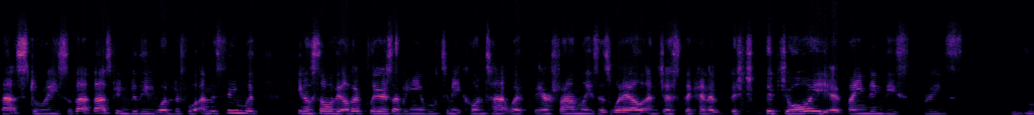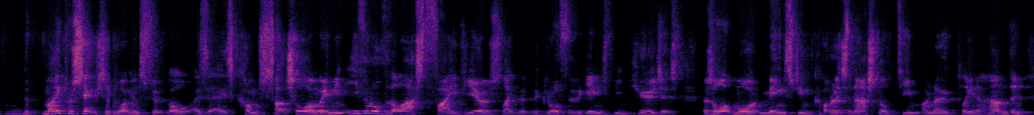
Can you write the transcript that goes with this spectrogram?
that story. So that that's been really wonderful. And the same with you know some of the other players are being able to make contact with their families as well and just the kind of the, the joy at finding these stories my perception of women's football is it has come such a long way. I mean, even over the last five years, like the, the growth of the game's been huge. It's, there's a lot more mainstream coverage. The national team are now playing at Hampden.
